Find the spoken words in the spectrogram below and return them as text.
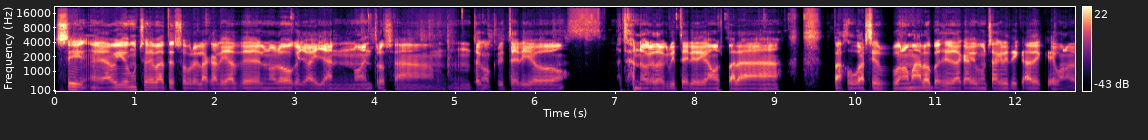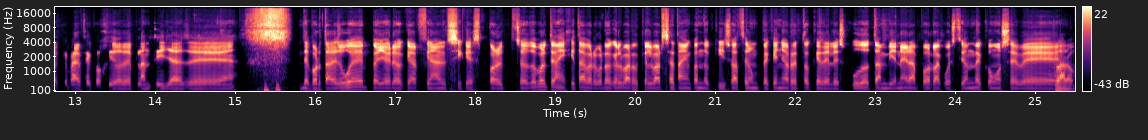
Sí, eh, ha habido mucho debate sobre la calidad del nuevo logo, que yo ahí ya no entro, o sea, no tengo criterio, no tengo criterio, digamos, para, para jugar si es bueno o malo, pues es verdad que ha habido mucha crítica de que, bueno, que parece cogido de plantillas de, de, portales web, pero yo creo que al final sí que es, por, sobre todo por el tema digital, pero recuerdo que el, Bar, que el Barça también cuando quiso hacer un pequeño retoque del escudo también era por la cuestión de cómo se ve, claro.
